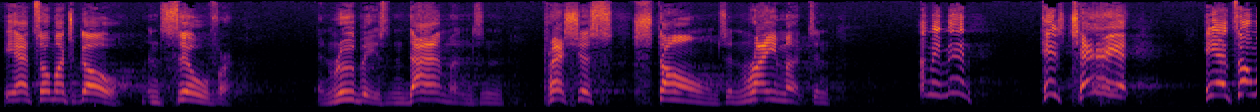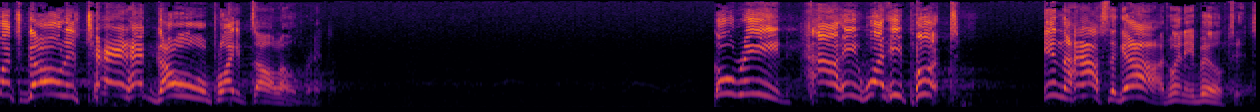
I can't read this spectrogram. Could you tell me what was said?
He had so much gold and silver and rubies and diamonds and precious stones and raiment and I mean, man, his chariot, he had so much gold, his chariot had gold plates all over it. Go read how he, what he put in the house of God when he built it.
